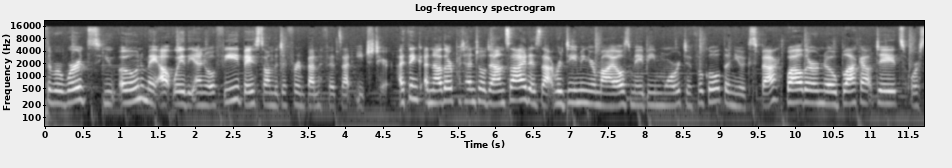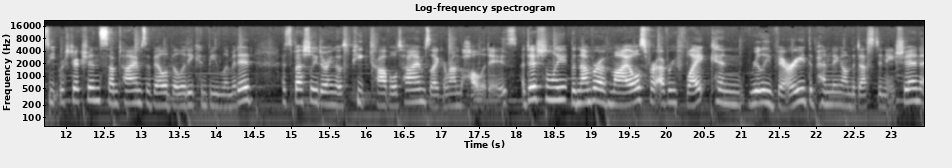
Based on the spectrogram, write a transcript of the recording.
the rewards you own may outweigh the annual fee based on the different benefits at each tier. I think another potential downside is that redeeming your miles may be more difficult than you expect. While there are no blackout dates or seat restrictions, sometimes availability can be limited, especially during those peak travel times like around the holidays. Additionally, the number of miles for every flight can really vary depending on the destination,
